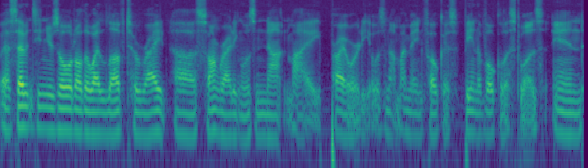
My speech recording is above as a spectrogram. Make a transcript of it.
at 17 years old although I loved to write uh, songwriting was not my priority it was not my main focus being a vocalist was and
